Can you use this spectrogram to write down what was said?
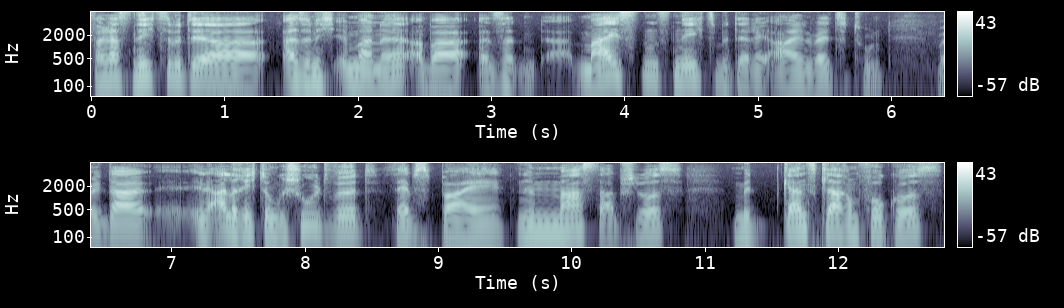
Weil das nichts mit der, also nicht immer, ne, aber es hat meistens nichts mit der realen Welt zu tun. Weil da in alle Richtungen geschult wird, selbst bei einem Masterabschluss mit ganz klarem Fokus.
